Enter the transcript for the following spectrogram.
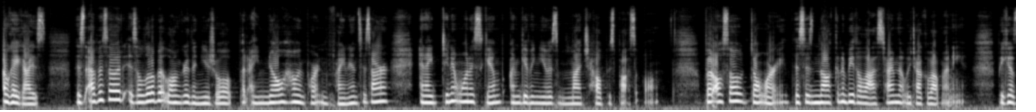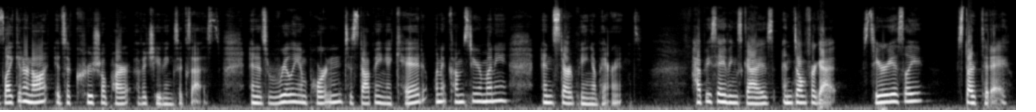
Okay, guys, this episode is a little bit longer than usual, but I know how important finances are, and I didn't want to skimp on giving you as much help as possible. But also, don't worry, this is not going to be the last time that we talk about money, because, like it or not, it's a crucial part of achieving success. And it's really important to stop being a kid when it comes to your money and start being a parent. Happy savings, guys, and don't forget seriously, start today.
